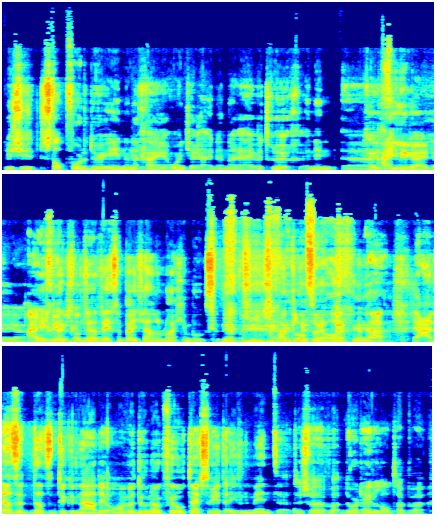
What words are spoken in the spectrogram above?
Dus je stapt voor de deur in en dan ga je een rondje rijden en dan rij je weer terug. En in, eh, Ga je file rijden, ja. Eigenlijk, dat ligt een beetje aan hoe laat je hem boekt. Ja, precies. Maar klopt wel. ja, ja dat, is, dat is natuurlijk het nadeel. Maar we doen ook veel testrit evenementen. Dus we- we- door het hele land hebben we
